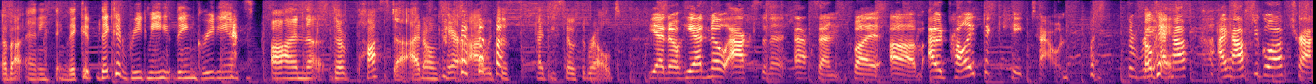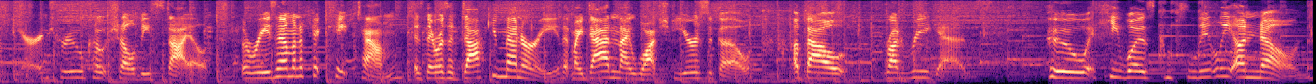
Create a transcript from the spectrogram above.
about anything. They could, they could read me the ingredients on the pasta. I don't care. I would just, I'd be so thrilled. Yeah, no, he had no accent accent, but um, I would probably pick Cape Town. the re- Okay. I have I have to go off track here in true Coach Shelby style. The reason I'm going to pick Cape Town is there was a documentary that my dad and I watched years ago about Rodriguez, who he was completely unknown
